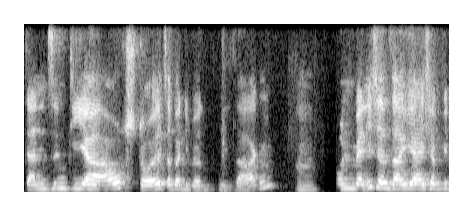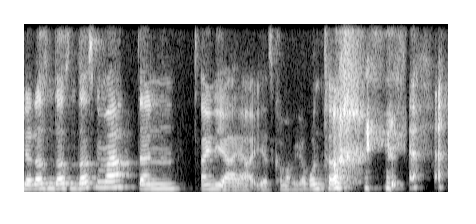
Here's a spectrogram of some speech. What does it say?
dann sind die ja auch stolz, aber die würden es nicht sagen. Mhm. Und wenn ich dann sage, ja, ich habe wieder das und das und das gemacht, dann sagen die, ja, ja, jetzt kommen wir wieder runter.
